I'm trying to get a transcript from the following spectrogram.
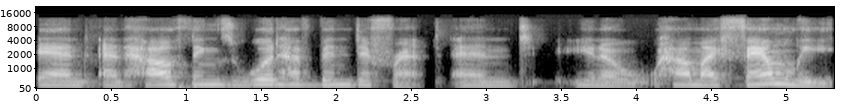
and and how things would have been different and you know how my family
